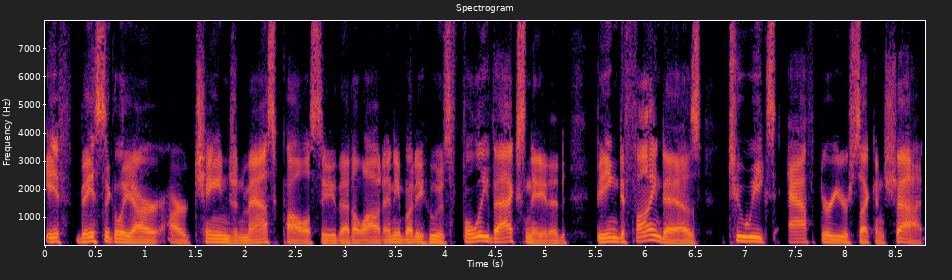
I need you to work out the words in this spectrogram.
if basically our our change in mask policy that allowed anybody who is fully vaccinated being defined as two weeks after your second shot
